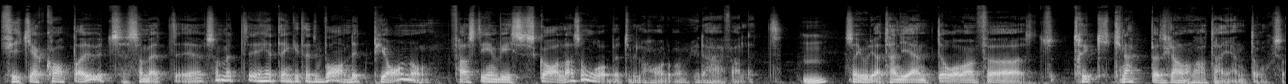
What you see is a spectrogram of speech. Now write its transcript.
fick jag kapa ut som ett, eh, som ett helt enkelt ett vanligt piano. Fast i en viss skala som Robert ville ha då i det här fallet. Mm. Sen gjorde jag tangenter ovanför tryckknappen skulle han ha tangenter också.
